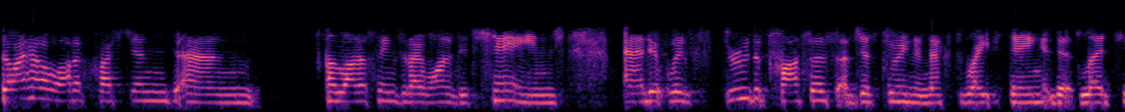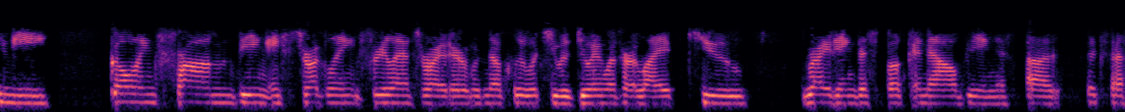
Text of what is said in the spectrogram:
So I had a lot of questions and a lot of things that I wanted to change. And it was through the process of just doing the next right thing that led to me going from being a struggling freelance writer with no clue what she was doing with her life to writing this book and now being a, a success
